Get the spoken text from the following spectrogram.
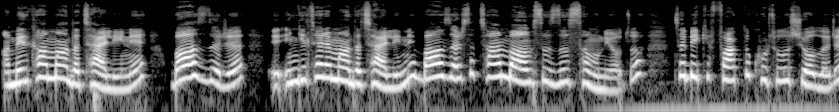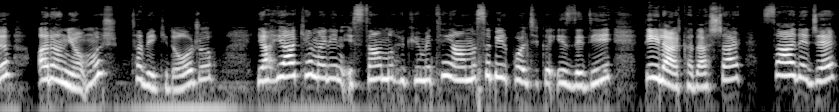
Amerikan mandaterliğini, bazıları e, İngiltere mandaterliğini, bazıları ise tam bağımsızlığı savunuyordu. Tabii ki farklı kurtuluş yolları aranıyormuş. Tabii ki doğru. Yahya Kemal'in İstanbul hükümeti yanlısı bir politika izlediği değil arkadaşlar. Sadece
